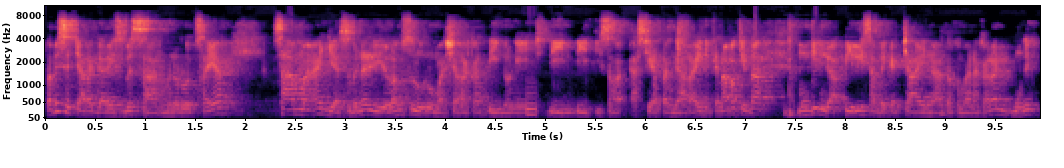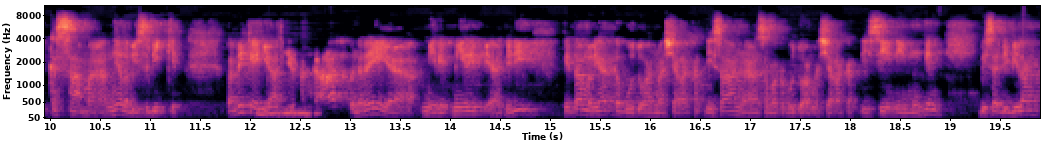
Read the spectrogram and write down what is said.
Tapi secara garis besar, menurut saya sama aja sebenarnya di dalam seluruh masyarakat di Indonesia di, di, di Asia Tenggara ini. Kenapa kita mungkin nggak pilih sampai ke China atau ke mana? Karena mungkin kesamaannya lebih sedikit. Tapi kayak di Asia Tenggara sebenarnya ya mirip-mirip ya. Jadi kita melihat kebutuhan masyarakat di sana sama kebutuhan masyarakat di sini mungkin bisa dibilang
